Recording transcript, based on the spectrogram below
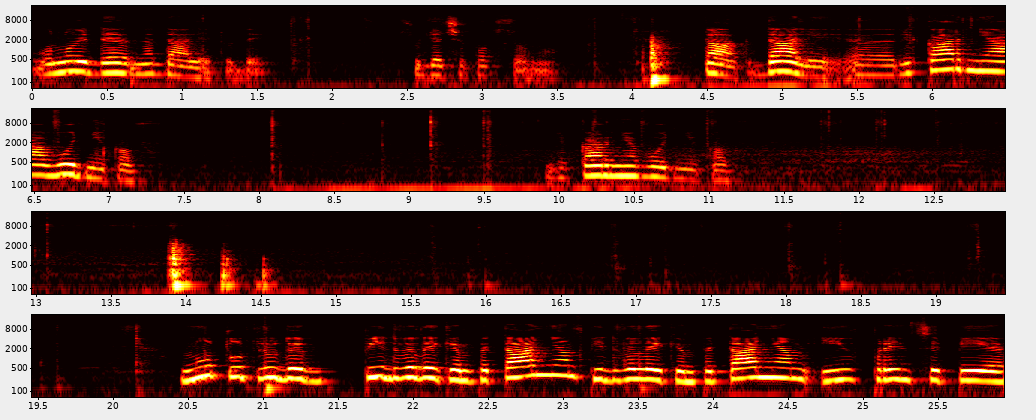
Воно йде надалі туди, судячи по всьому. Так, далі. е, Лікарня водників. Лікарня водників. Ну, тут люди під великим питанням, під великим питанням, і, в принципі,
